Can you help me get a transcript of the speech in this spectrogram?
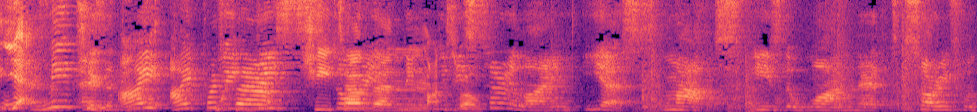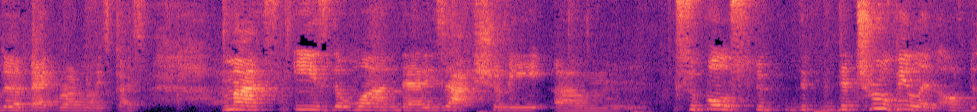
Yeah, as a- too. as a- I- I With prefer this Cheetah story- than with Maxwell. this storyline, yes, Max is the one that. Sorry for the background noise, guys. Max is the one that is actually um, supposed to the, the true villain of the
